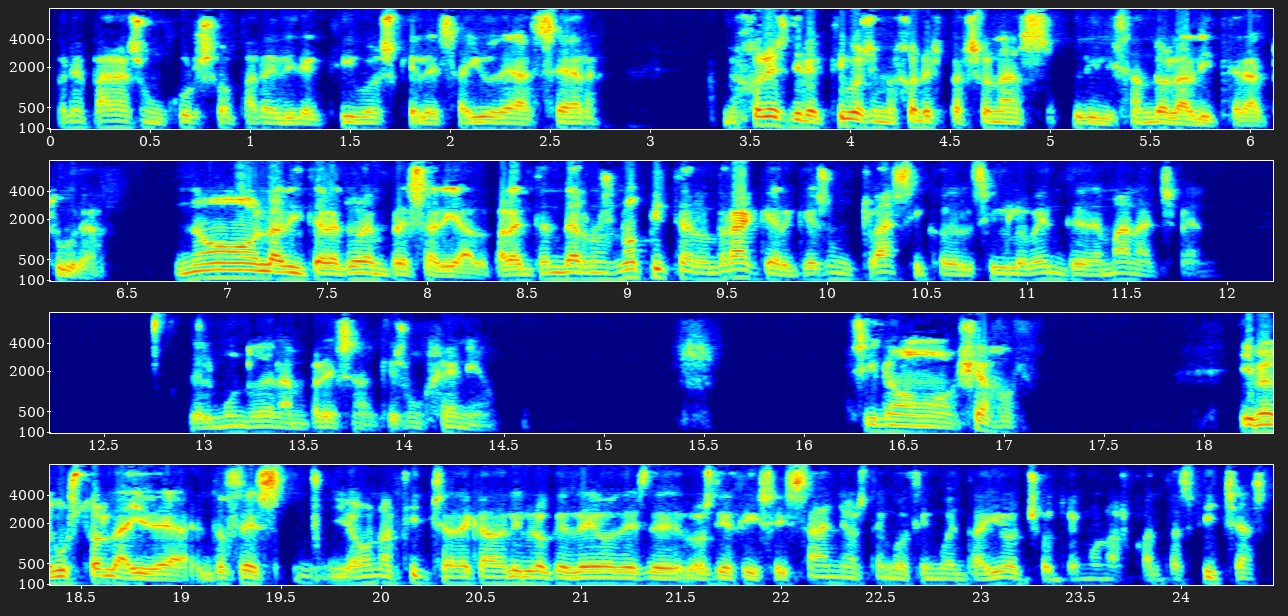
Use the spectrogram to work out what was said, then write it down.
preparas un curso para directivos que les ayude a ser mejores directivos y mejores personas utilizando la literatura, no la literatura empresarial. Para entendernos, no Peter Drucker, que es un clásico del siglo XX de management, del mundo de la empresa, que es un genio, sino Chekhov. Y me gustó la idea. Entonces, yo una ficha de cada libro que leo desde los 16 años, tengo 58, tengo unas cuantas fichas.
